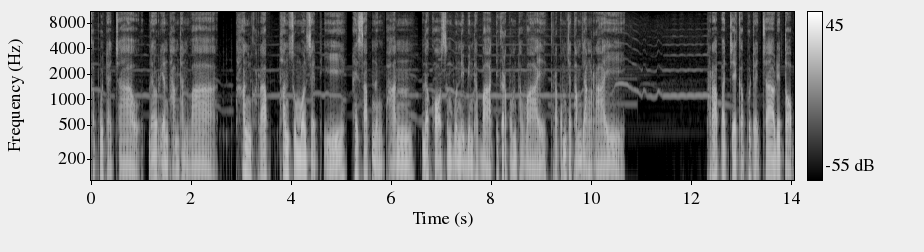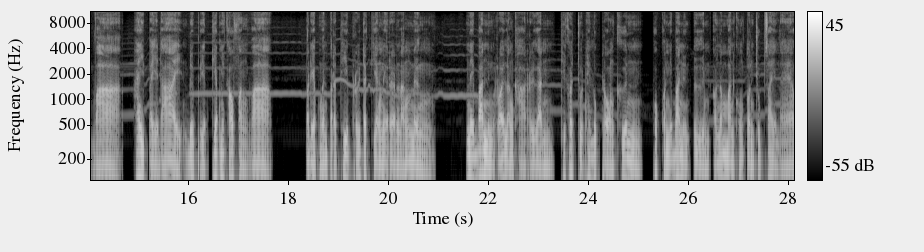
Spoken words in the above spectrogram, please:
กพุทธเจ้า แล้วเรียนถามท่านว่า ท่านครับ ท่านสุมมนเศรษฐีให้ทรัพย์หนึ่งพันแล้วขอส่วนบุญในบิณฑบาตทที่กระผมถวาย กระผมจะทำอย่างไร พระปัจเจกพุทธเจ้าได้ตอบว่า ให้ไปได้โดยเปรียบเทียบให้เขาฟังว่า เปรียบเหมือนประทีปหรือตะเกียงในเรือนหลังหนึ่งในบ้านหนึ่งร้อยหลังคาเรือนที่เขาจุดให้ลุกโพลองขึ้น พวกคนในบ้านอื่นๆ เอาน้ำมันของตนชุบไส้แล้ว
